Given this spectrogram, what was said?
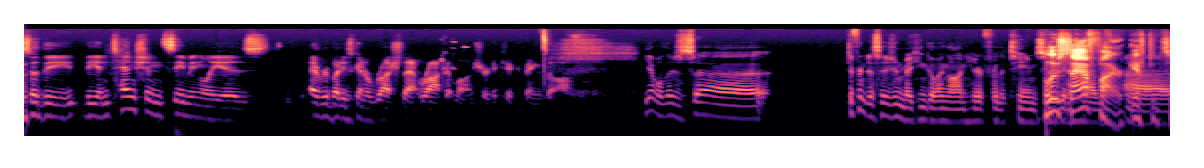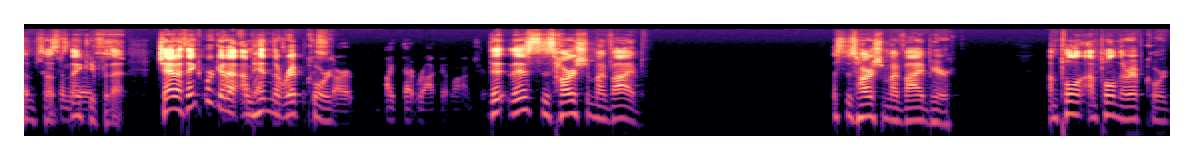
So the the intention seemingly is everybody's going to rush that rocket launcher to kick things off. Yeah, well, there's uh, different decision making going on here for the team. So Blue you're have, Sapphire gifted uh, some subs. of Thank you for that, Chad. I think we're gonna. I'm hitting the weapons rip cord. start, like that rocket launcher. Th- this is harsh in my vibe. This is harsh in my vibe here. I'm pulling. I'm pulling the rip cord.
